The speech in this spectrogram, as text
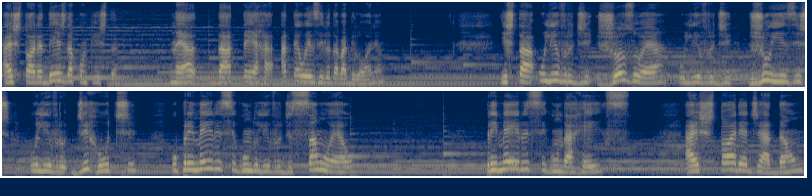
a história desde a conquista, né, da terra até o exílio da Babilônia. Está o livro de Josué, o livro de Juízes, o livro de Ruth, o primeiro e segundo livro de Samuel, Primeiro e Segunda Reis, a história de Adão,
